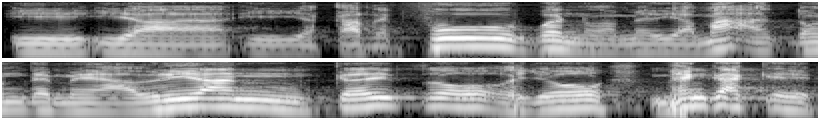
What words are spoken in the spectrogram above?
y, y, a, y, a, Carrefour, bueno, a Mediamar, donde me abrían crédito, yo, venga que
